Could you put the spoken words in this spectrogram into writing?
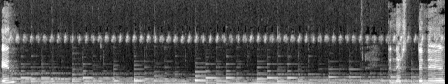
en tener,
